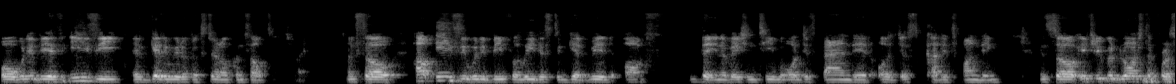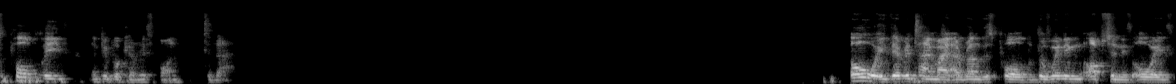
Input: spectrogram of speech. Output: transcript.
Or would it be as easy as getting rid of external consultants, right? And so how easy would it be for leaders to get rid of the innovation team or disband it or just cut its funding? And so if you could launch the first poll, please, and people can respond to that. always every time I, I, run this poll the winning option is always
